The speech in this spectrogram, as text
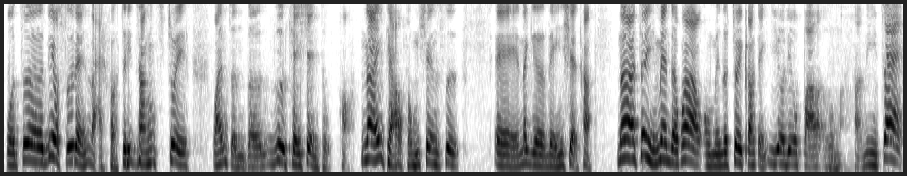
我这六十年来哈，这张最完整的日 K 线图哈，那一条红线是诶那个连线哈。那这里面的话，我们的最高点一二六八二嘛，哈，你在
